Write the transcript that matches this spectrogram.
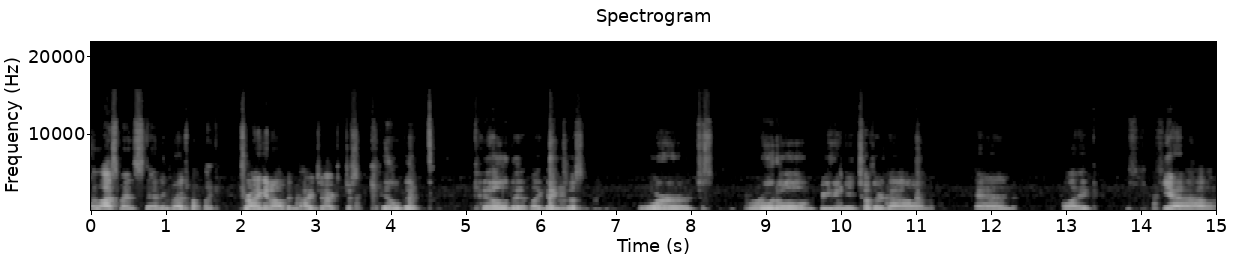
uh, last man standing match, but like Dragunov and Dijak just killed it, killed it. Like they Mhm. just were just brutal, beating each other down, and like yeah,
